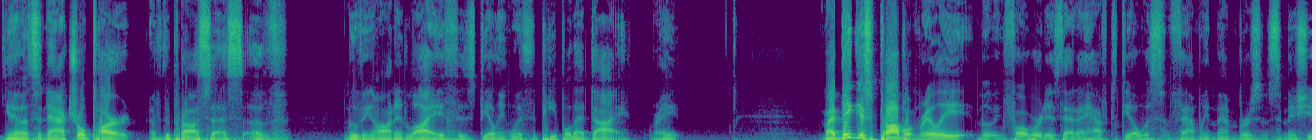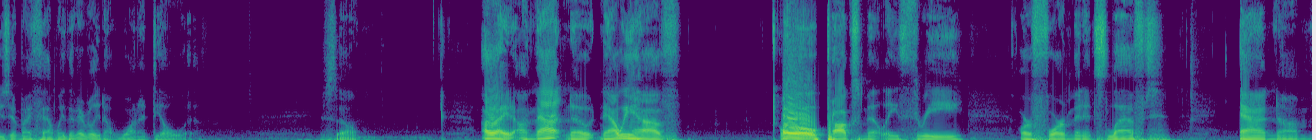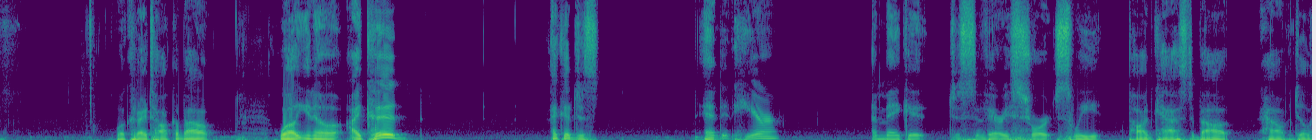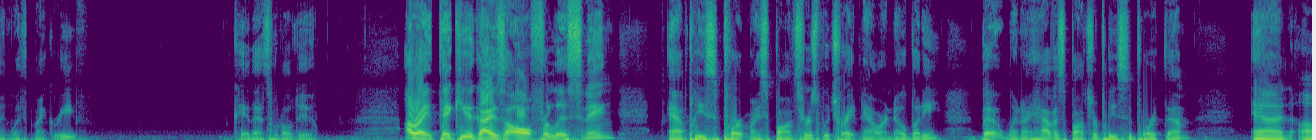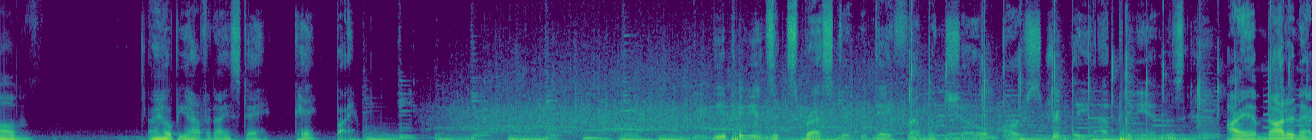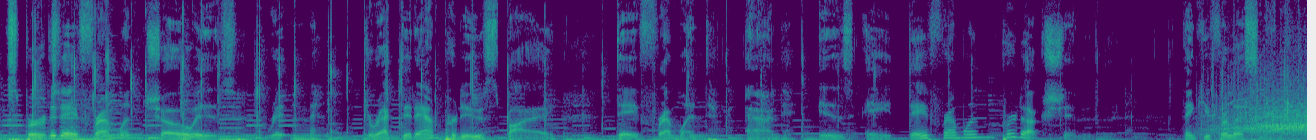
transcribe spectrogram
you know, it's a natural part of the process of moving on in life is dealing with the people that die, right? My biggest problem, really, moving forward, is that I have to deal with some family members and some issues in my family that I really don't want to deal with. So, all right, on that note, now we have, oh, approximately three or four minutes left. And um, what could I talk about? Well, you know, I could, I could just end it here and make it just a very short, sweet podcast about how I'm dealing with my grief. Okay, that's what I'll do. All right, thank you guys all for listening. And please support my sponsors, which right now are nobody. But when I have a sponsor, please support them. And um, I hope you have a nice day. Okay, bye. The opinions expressed in the Dave Fremland Show are strictly opinions. I am not an expert. The Dave Fremland Show is written, directed, and produced by Dave Fremland and is a Dave Fremland production. Thank you for listening.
